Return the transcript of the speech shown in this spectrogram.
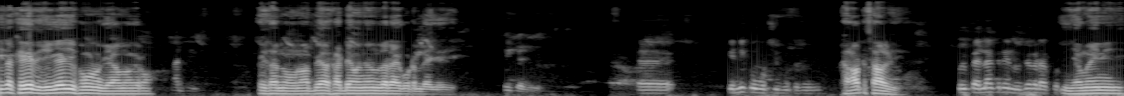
ਅਸੀਂ ਤਾਂ ਖੇਤ ਸੀਗੇ ਜੀ ਫੋਨ ਗਿਆ ਮਗਰੋਂ। ਹਾਂਜੀ। ਤੇ ਸਾਨੂੰ ਆਉਣਾ ਪਿਆ ਸਾਡੇ ਉਹਨਾਂ ਦਾ ਰੈਕੋਰਡ ਲੈ ਗਏ ਜੀ। ਠੀਕ ਹੈ ਜੀ। ਅਹ ਕਿੰਨੀ ਕੁ ਉਮਰ ਸੀ ਬੂਟਾ ਸਿੰਘ ਦੀ? 68 ਸਾਲ ਜੀ। ਕੋਈ ਪਹਿਲਾਂ ਘਰੇਲੂ ਝਗੜਾ ਜਮਾ ਹੀ ਨਹੀਂ ਜੀ।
